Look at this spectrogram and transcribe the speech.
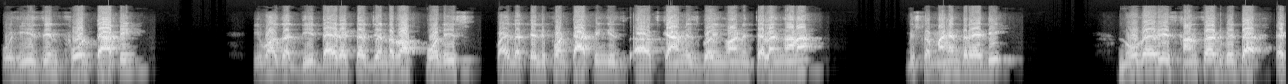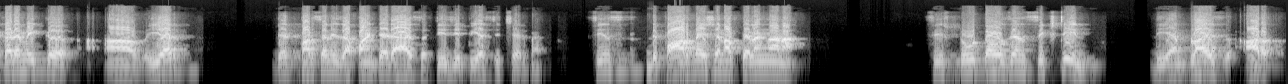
who he is in phone tapping, he was the director general of police while the telephone tapping is uh, scam is going on in Telangana, Mr. Mahendra Reddy nowhere is concerned with the academic uh, uh year. That person is appointed as a TGPSC chairman. Since the formation of Telangana, since 2016, the employees are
